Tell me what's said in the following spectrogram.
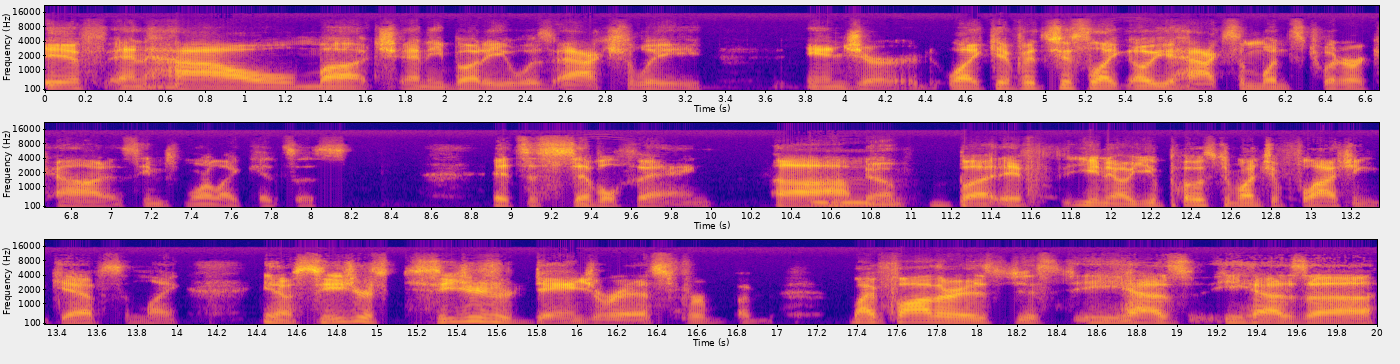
if and how much anybody was actually injured. Like if it's just like, oh, you hack someone's Twitter account, it seems more like it's a it's a civil thing. Um, yeah. but if you know you post a bunch of flashing gifs and like you know seizures seizures are dangerous for my father is just he has he has uh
